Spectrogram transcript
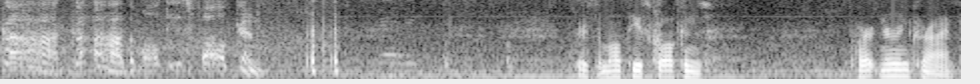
ka, the Maltese Falcon. There's the Maltese Falcon's partner in crime.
